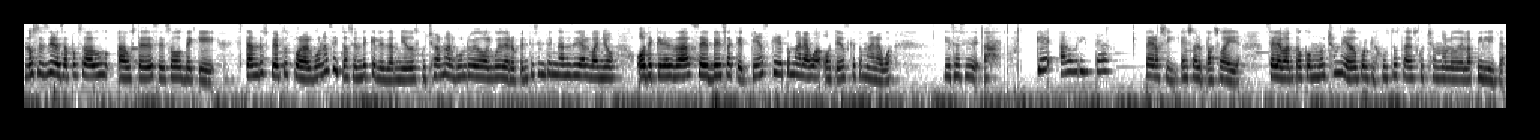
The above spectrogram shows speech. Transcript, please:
No sé si les ha pasado a ustedes eso de que están despiertos por alguna situación de que les da miedo, escucharon algún ruido o algo y de repente sienten ganas de ir al baño o de que les da sed de esa que tienes que tomar agua o tienes que tomar agua. Y es así de, ay, ¿por qué ahorita pero sí, eso le pasó a ella. Se levantó con mucho miedo porque justo estaba escuchando lo de la pilita.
